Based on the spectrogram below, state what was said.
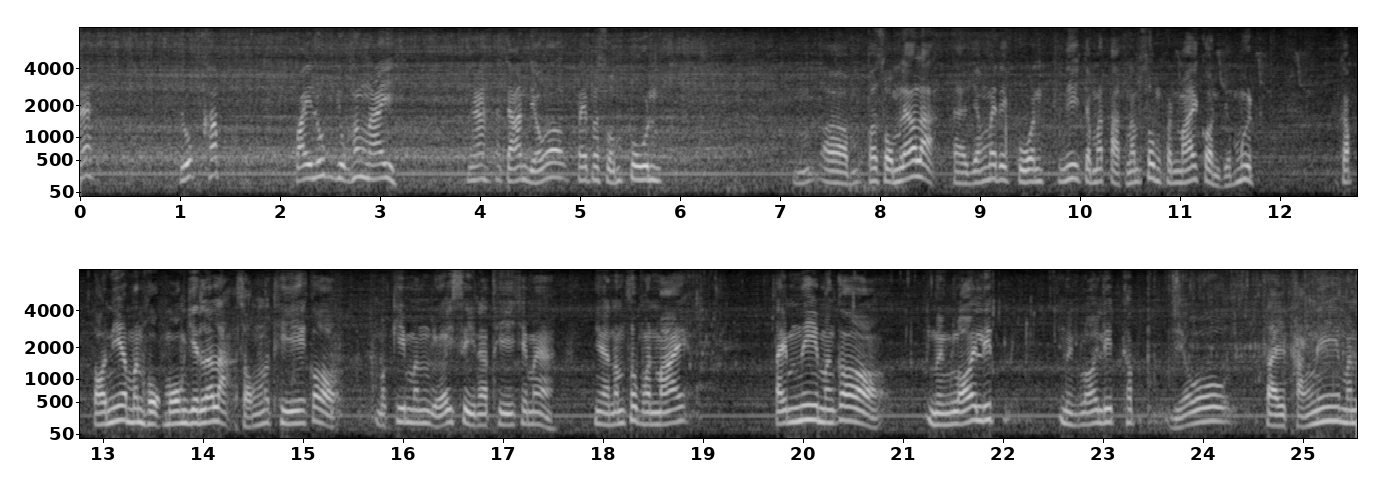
นะลุกครับ ไฟลุกอยู่ข้างในนะอาจารย์เดี๋ยวก็ไปผสมปูนเอ่อผสมแล้วล่ะ แต่ยังไม่ได้กวนนี่จะมาตักน้ำส้มขวัญไม้ก่อนเดี๋ยวมืดครับตอนนี้มันหกโมงเย็นแล้วล่ะสองนาทีก็เมื่อกี้มันเหลืออีกสี่นาทีใช่ไหมเนี่ยน้ำส้มขวัญไม้ เต็มนี่มันก็หนึ่งร้อยลิตรหนึ่งร้อยลิตรครับ เดี๋ยว ใส่ถังนี้มัน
